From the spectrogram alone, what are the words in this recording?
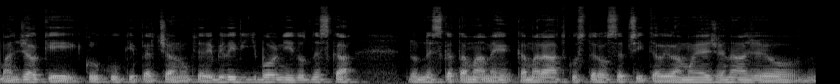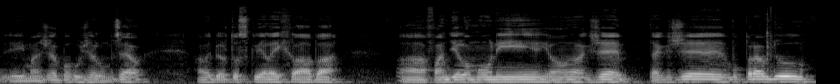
manželky kluků Kyperčanů, který byli výborní, do dneska, do dneska tam máme kamarádku, s kterou se přítelila moje žena, že jo, její manžel bohužel umřel, ale byl to skvělý chlába a fandil Omonii, jo, takže, takže opravdu,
